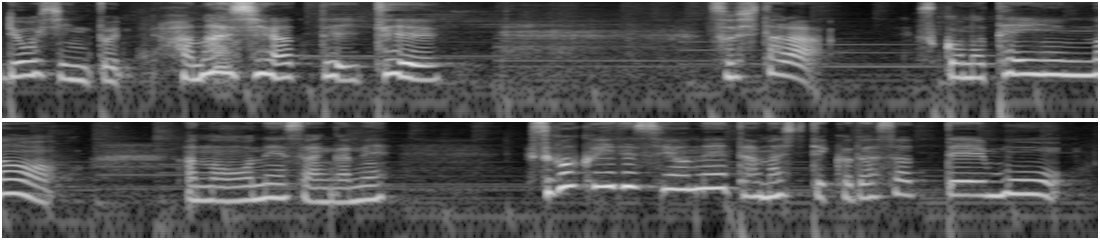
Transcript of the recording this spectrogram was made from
両親と話し合っていて。そしたらそこの店員のあのお姉さんがねすごくいいですよねって話してくださってもう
